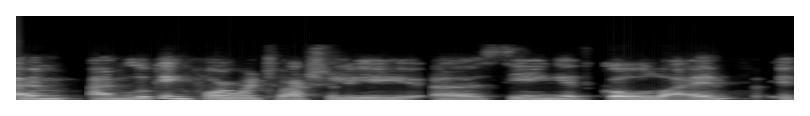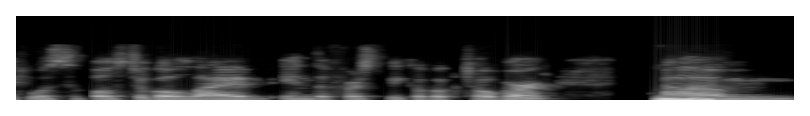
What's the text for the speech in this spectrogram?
I'm I'm looking forward to actually uh, seeing it go live. It was supposed to go live in the first week of October. Mm-hmm. Um,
